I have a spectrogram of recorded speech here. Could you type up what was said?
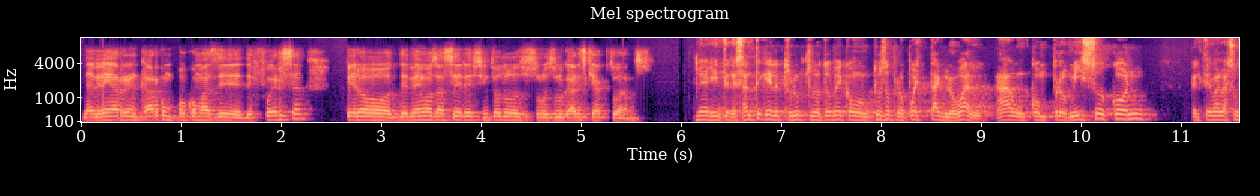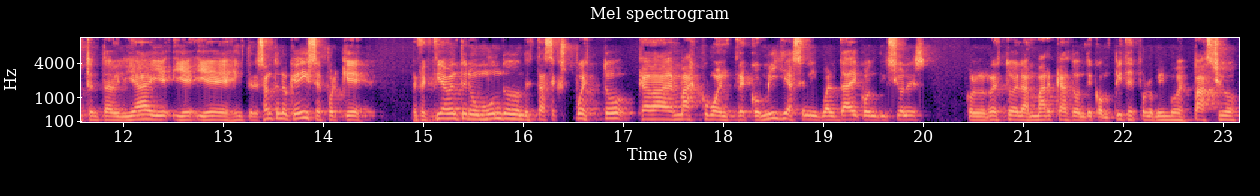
deben arrancar con un poco más de, de fuerza, pero debemos hacer eso en todos los, los lugares que actuamos. Mira, qué interesante que Electrolux lo tome como incluso propuesta global, ¿ah? un compromiso con el tema de la sustentabilidad y, y, y, es interesante lo que dices porque efectivamente en un mundo donde estás expuesto cada vez más como entre comillas en igualdad de condiciones con el resto de las marcas donde compites por los mismos espacios,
